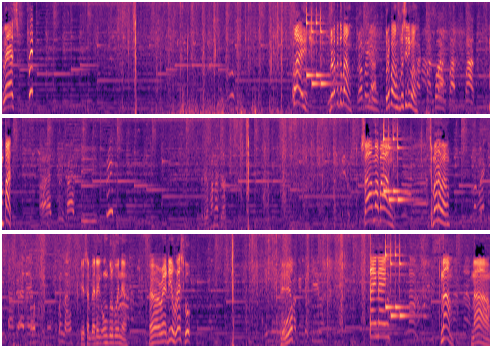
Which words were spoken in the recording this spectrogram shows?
Let's flip. Woi, berapa tuh bang? Berapa ini? Berapa bang? Sebelah sini bang? Empat, empat, empat. Empat. Hati-hati. Dari mana aja? Sama bang. Semana bang? Ulang lagi sampai ada yang menang. Ya sampai ada yang unggul poinnya. Eh, ready? Let's go. Wup. makin kecil. Neng neng. Enam. Enam.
